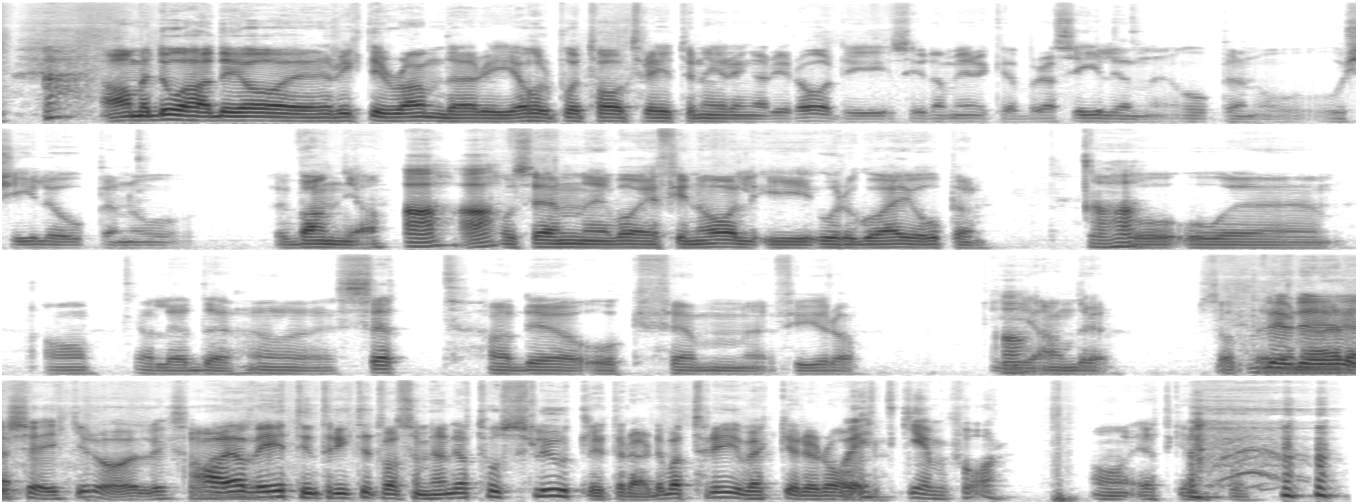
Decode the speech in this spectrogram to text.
Ja, men då hade jag en riktig run där. i- Jag höll på att ta tre turneringar i rad i Sydamerika. Brasilien Open och, och Chile Open och vann jag. Ja, ja. Och sen eh, var jag i final i Uruguay Open. Aha. Och, och eh, ja, jag ledde. Set hade jag och 5-4 i Ja. andra. Så Blev nära. det shaky då? Liksom? Ja, jag vet inte riktigt vad som hände. Jag tog slut lite där. Det var tre veckor i Det rad. ett game kvar. Ja, ett game kvar.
